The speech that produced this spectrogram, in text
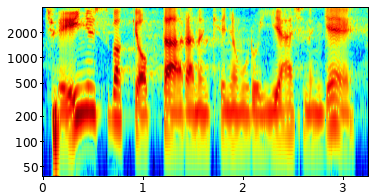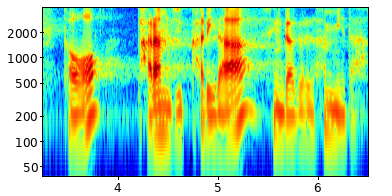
죄인일 수밖에 없다라는 개념으로 이해하시는 게 더 바람직하리라 생각을 합니다.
